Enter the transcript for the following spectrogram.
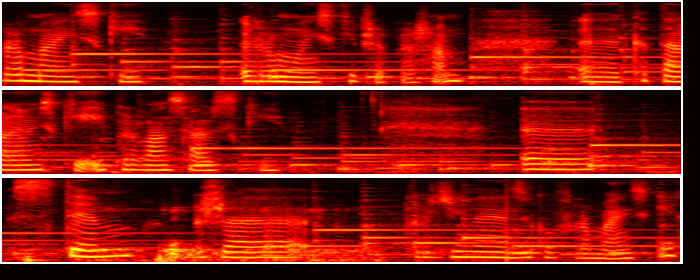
romański, rumuński, przepraszam, e, kataloński i prowansalski. Z tym, że rodzinę języków romańskich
